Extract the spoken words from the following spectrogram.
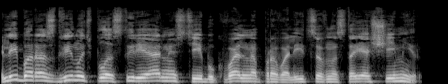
либо раздвинуть пласты реальности и буквально провалиться в настоящий мир.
